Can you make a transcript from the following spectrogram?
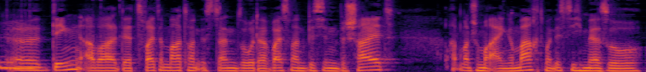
mhm. äh, Ding, aber der zweite Marathon ist dann so, da weiß man ein bisschen Bescheid, hat man schon mal einen gemacht, man ist nicht mehr so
